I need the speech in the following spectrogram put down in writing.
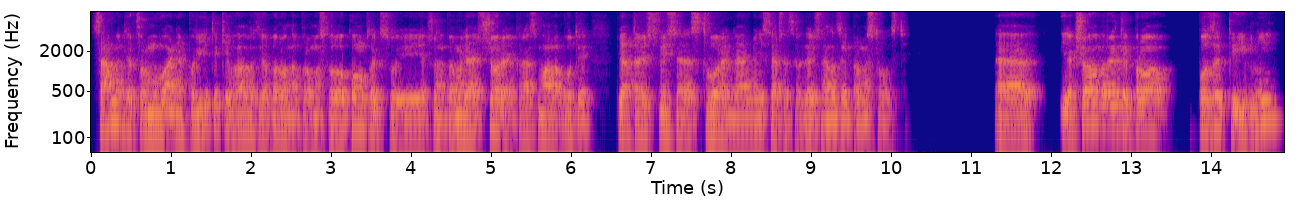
Саме для формування політики в галузі оборонно-промислового комплексу. І якщо не помиляюсь, вчора якраз мала бути п'ята річниця створення Міністерства стратегічної галузей промисловості. Е, якщо говорити про позитивні,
